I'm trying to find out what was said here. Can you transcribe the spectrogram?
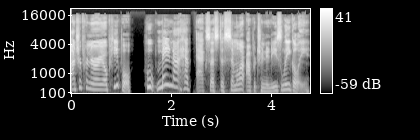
entrepreneurial people who may not have access to similar opportunities legally.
